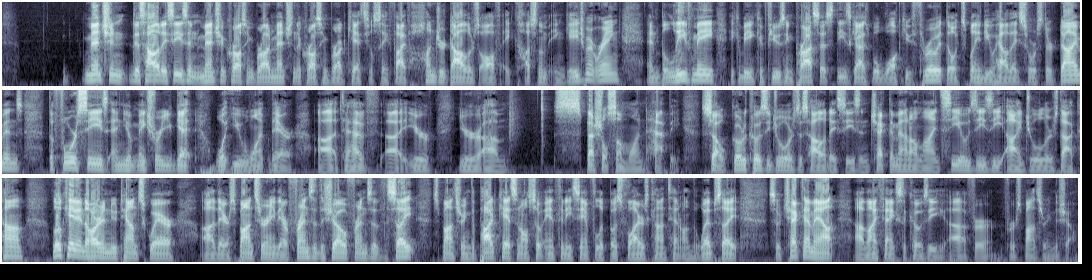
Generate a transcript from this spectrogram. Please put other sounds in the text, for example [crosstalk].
mention this holiday season, mention Crossing Broad, mention the Crossing Broadcast. You'll save $500 off a custom engagement ring. And believe me, it can be a confusing process. These guys will walk you through it. They'll explain to you how they source their diamonds, the four C's, and you'll make sure you get what you want there uh, to have uh, your, your, um, special someone happy. So go to Cozzi Jewelers this holiday season. Check them out online, C-O-Z-Z-I jewelers.com. Located in the heart of Newtown Square. Uh, they're sponsoring, they're friends of the show, friends of the site, sponsoring the podcast, and also Anthony Sanfilippo's Flyers content on the website. So check them out. Uh, my thanks to Cozzi uh, for, for sponsoring the show.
